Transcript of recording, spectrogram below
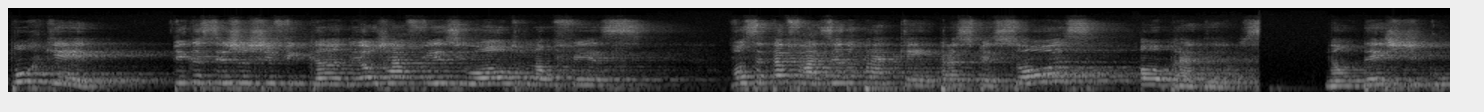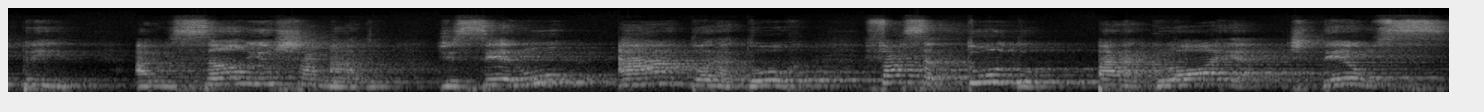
por quê? Fica se justificando, eu já fiz e o outro não fez. Você está fazendo para quem? Para as pessoas ou para Deus? Não deixe de cumprir a missão e o chamado de ser um adorador. Faça tudo para a glória de Deus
